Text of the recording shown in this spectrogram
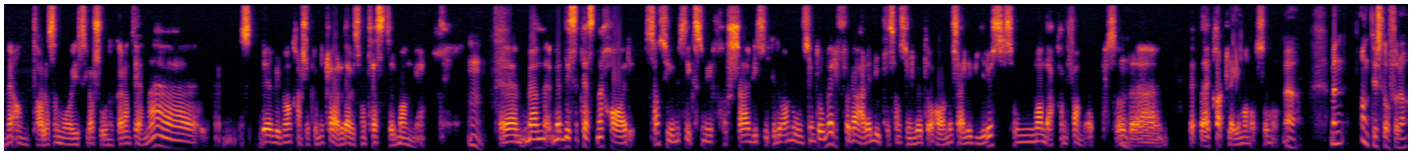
ned antallet som må i isolasjon og karantene. Eh, det vil man kanskje kunne klare det hvis man tester mange. Mm. Eh, men, men, disse testene har sannsynligvis ikke så mye for seg hvis ikke du har noen symptomer. For da er det lite sannsynlig at du har noe særlig virus som man da kan fange opp. Så mm. det, dette kartlegger man også nå. Ja. Men antistoffer, da?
